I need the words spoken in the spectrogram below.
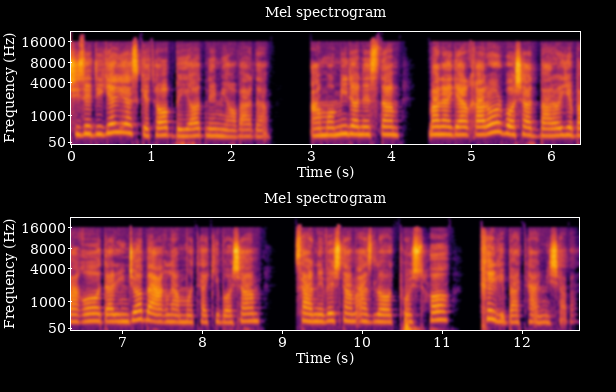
چیز دیگری از کتاب به یاد نمی آوردم. اما می‌دانستم من اگر قرار باشد برای بقا در اینجا به عقلم متکی باشم سرنوشتم از لاک پشت ها خیلی بدتر می شود.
